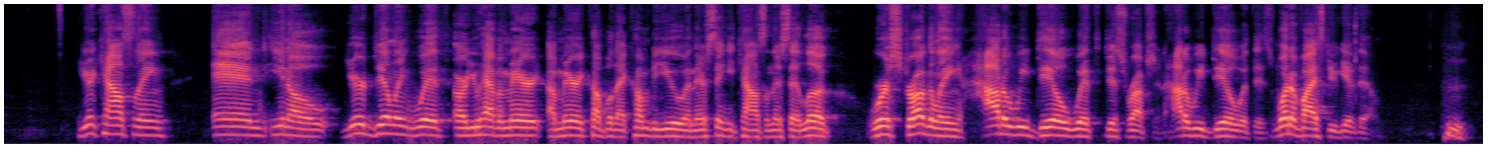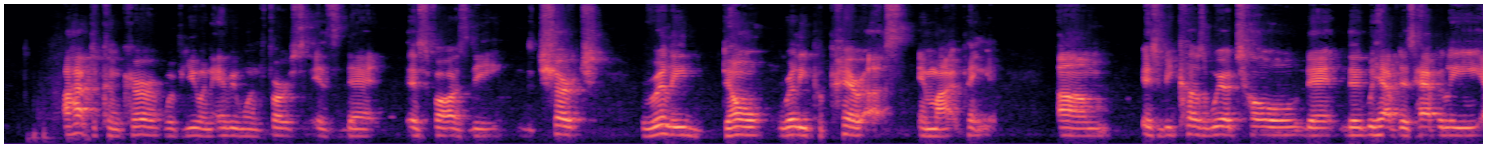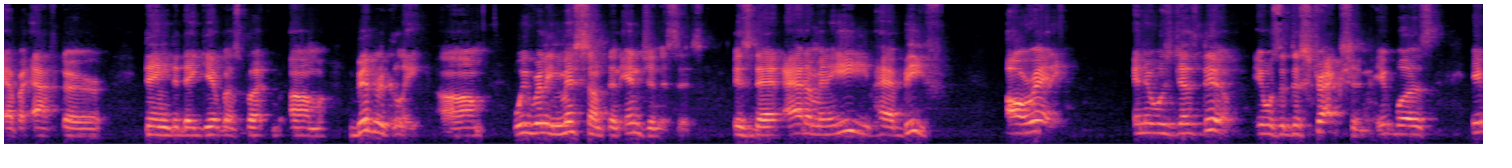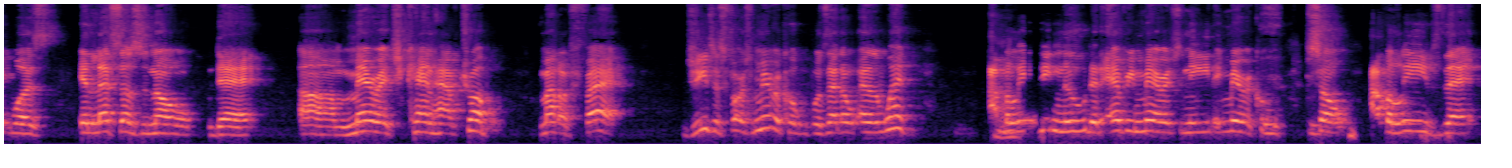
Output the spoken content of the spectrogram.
you're counseling, and you know you're dealing with, or you have a married a married couple that come to you and they're seeking counsel, and they say, "Look, we're struggling. How do we deal with disruption? How do we deal with this? What advice do you give them?" Hmm. I have to concur with you and everyone first is that as far as the, the church really don't really prepare us, in my opinion um, it's because we're told that, that we have this happily ever after thing that they give us. But um, biblically, um, we really miss something in Genesis is that Adam and Eve had beef already. And it was just them. It was a distraction. It was, it was, it lets us know that um, marriage can have trouble. Matter of fact, Jesus' first miracle was at a, at a wedding. I mm-hmm. believe he knew that every marriage need a miracle. So I believe that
